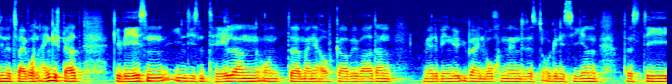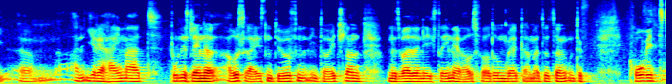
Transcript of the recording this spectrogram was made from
sind ja zwei Wochen eingesperrt gewesen in diesen Tälern und äh, meine Aufgabe war dann, mehr oder weniger über ein Wochenende das zu organisieren, dass die ähm, an ihre Heimat Bundesländer ausreisen dürfen in Deutschland. Und das war so eine extreme Herausforderung, weil damals sozusagen unter Covid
